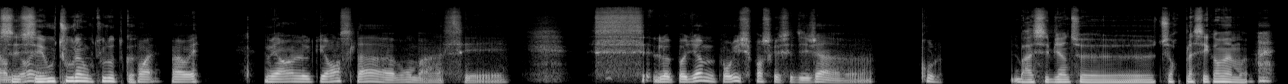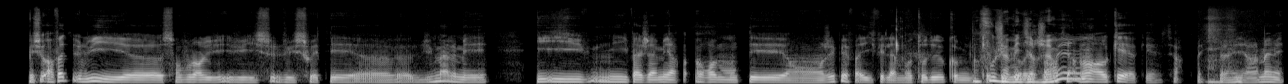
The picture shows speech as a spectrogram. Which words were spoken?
c'est ou tout l'un ou tout l'autre quoi. Ouais, ouais, ouais. Mais en l'occurrence là, euh, bon bah c'est le podium pour lui. Je pense que c'est déjà. euh, Bah c'est bien de se, de se replacer quand même. ouais. Mais je- en fait, lui, sans vouloir lui, lui, lui souhaiter du mal, mais il, il va jamais remonter en GP. Enfin, il fait de la moto 2 comme une. Faut jamais dire jamais, hein. Non, ok, ok, certes. oui, faut jamais dire jamais, mais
